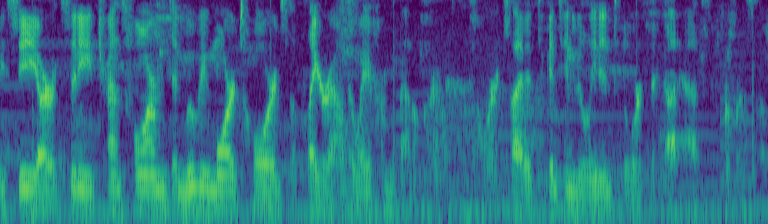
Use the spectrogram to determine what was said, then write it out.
we see our city transformed and moving more towards a playground away from a battleground. So we're excited to continue to lean into the work that God has for Fresno.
